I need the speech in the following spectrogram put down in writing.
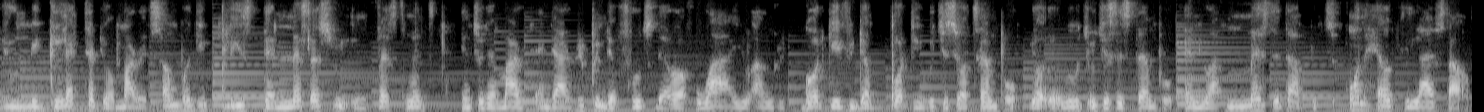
You neglected your marriage. Somebody placed the necessary investment into the marriage and they are reaping the fruits thereof. Why are you angry? God gave you the body, which is your temple, your, which, which is his temple, and you have messed it up. It's unhealthy lifestyle.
